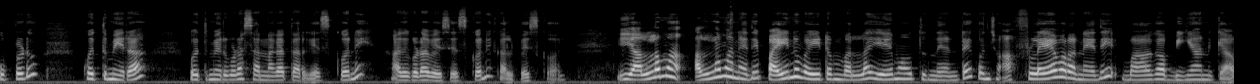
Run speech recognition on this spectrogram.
గుప్పుడు కొత్తిమీర కొత్తిమీర కూడా సన్నగా తరిగేసుకొని అది కూడా వేసేసుకొని కలిపేసుకోవాలి. ఈ అల్లం అల్లం అనేది పైన వేయటం వల్ల ఏమవుతుంది అంటే కొంచెం ఆ ఫ్లేవర్ అనేది బాగా బియ్యానికి ఆ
